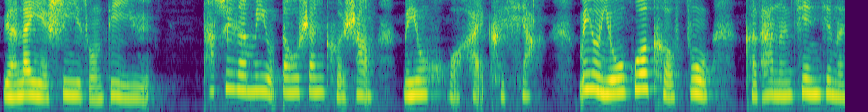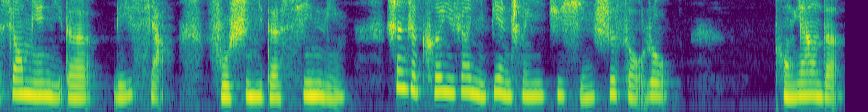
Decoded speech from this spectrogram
原来也是一种地狱。它虽然没有刀山可上，没有火海可下，没有油锅可复，可它能渐渐地消灭你的理想，腐蚀你的心灵。甚至可以让你变成一具行尸走肉。同样的，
